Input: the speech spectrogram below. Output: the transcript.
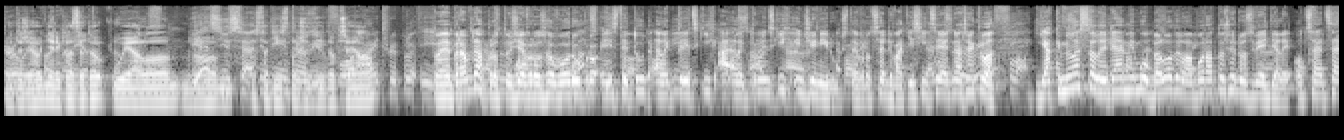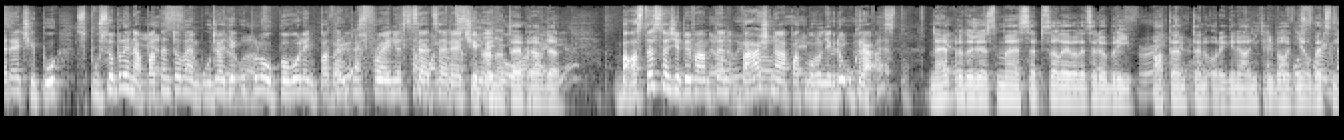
protože hodně rychle se to ujalo, mnoho ostatních společností to přejalo. To je pravda, protože v rozhovoru pro Institut elektrických a elektronických inženýrů jste v roce 2001 řekl, jakmile se lidé mimo Bellovy laboratoře dozvěděli o CCD čipu, způsobili na patentovém úřadě úplnou povodeň patentů spojených s CCD čipy. Ano, to je pravda. Bál jste se, že by vám ten váš nápad mohl někdo ukrást? Ne, protože jsme sepsali velice dobrý patent, ten originální, který byl hodně obecný.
